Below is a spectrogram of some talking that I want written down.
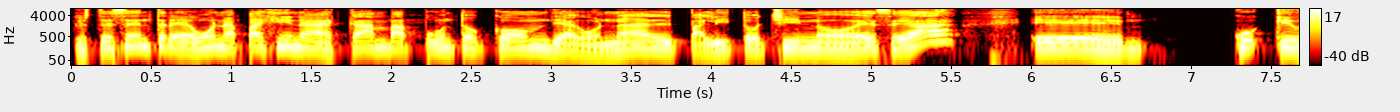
que usted entre a una página canva.com diagonal palito chino SA, eh, que,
